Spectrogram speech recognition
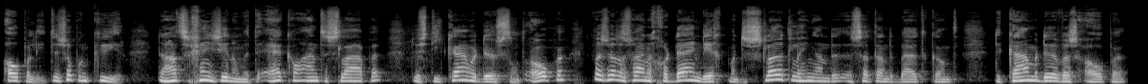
openliet. Dus op een kuur. Dan had ze geen zin om met de airco aan te slapen. Dus die kamerdeur stond open. Er was weliswaar een gordijn dicht, maar de sleutel hing aan de, zat aan de buitenkant. De kamerdeur was open.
